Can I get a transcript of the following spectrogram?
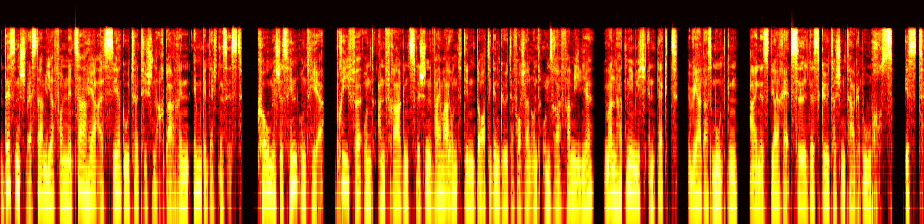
dessen Schwester mir von Nizza her als sehr gute Tischnachbarin im Gedächtnis ist. Komisches Hin und Her. Briefe und Anfragen zwischen Weimar und den dortigen Goethe-Forschern und unserer Familie, man hat nämlich entdeckt, wer das Mutgen, eines der Rätsel des Goetheschen Tagebuchs, ist.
